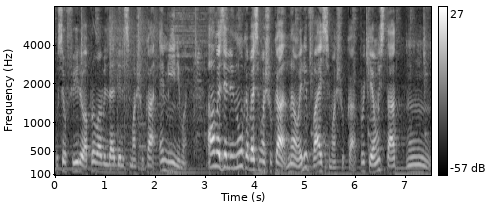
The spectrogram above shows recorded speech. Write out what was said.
o seu filho, a probabilidade dele se machucar é mínima. Ah, mas ele nunca vai se machucar? Não, ele vai se machucar, porque é um, estado, um,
